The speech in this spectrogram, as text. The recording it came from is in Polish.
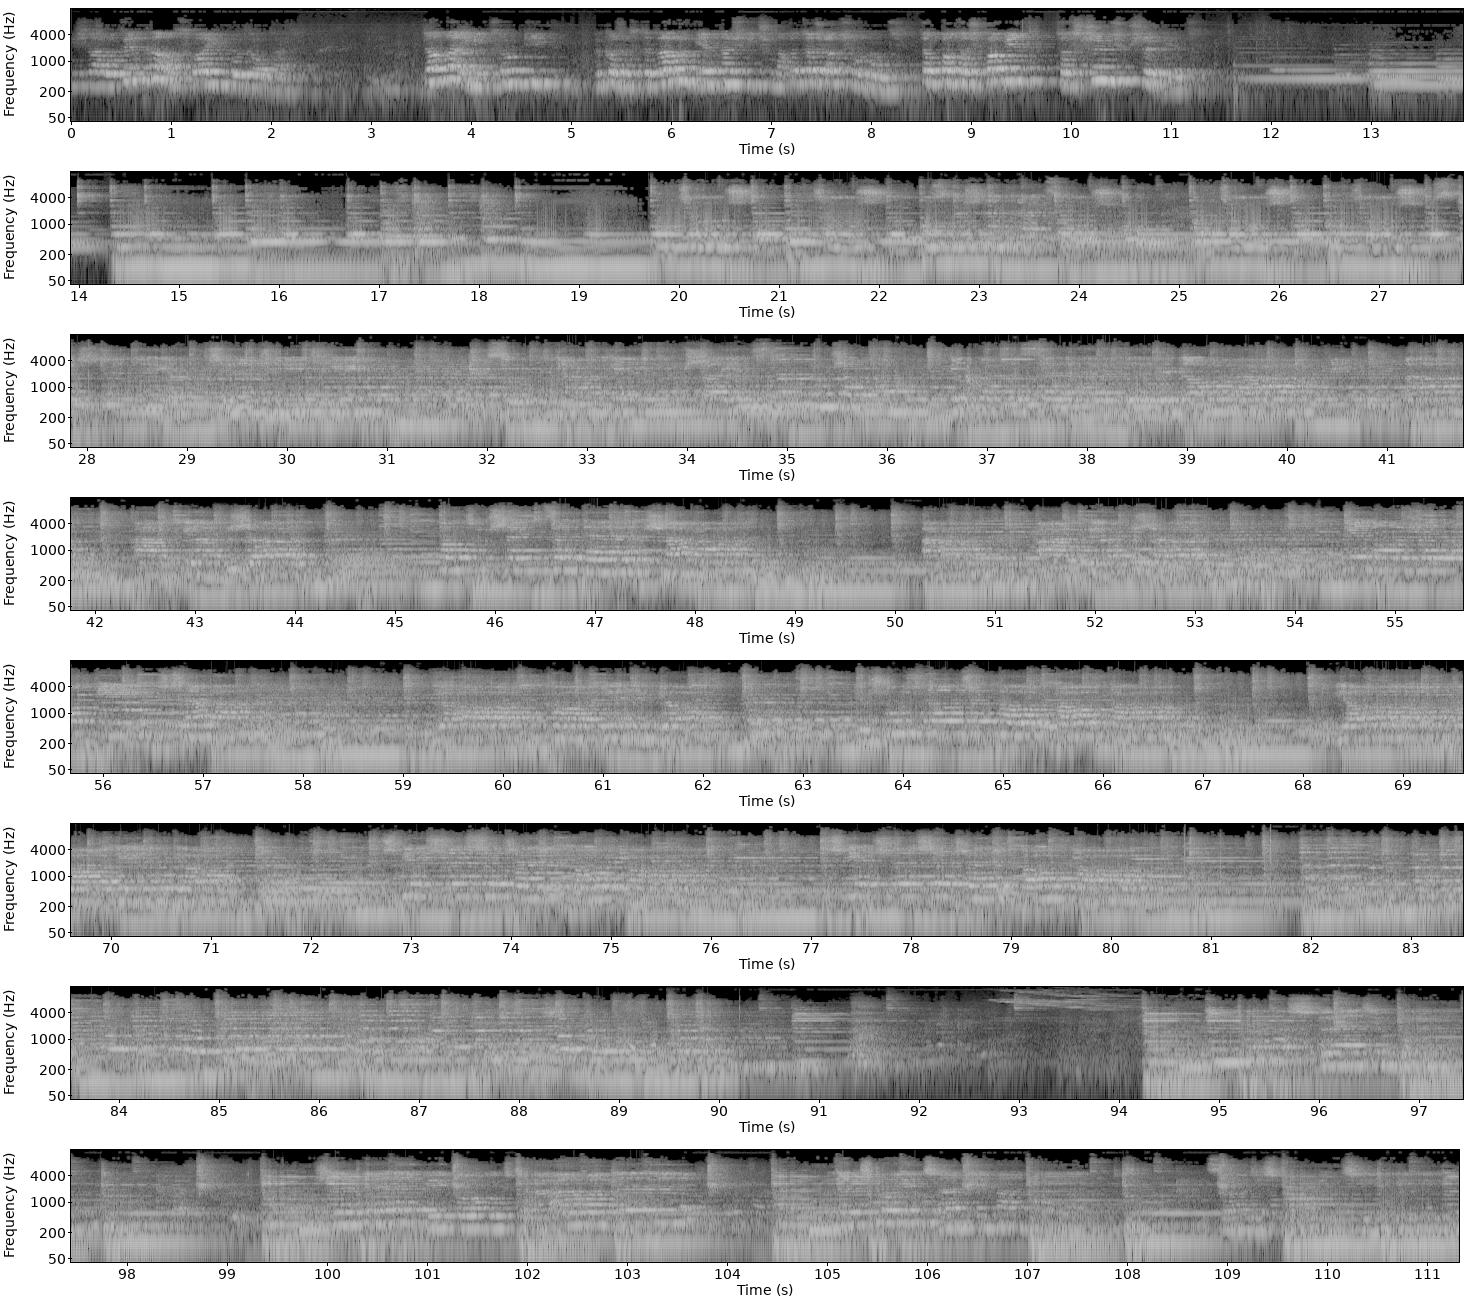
Myślały tylko o swoich wygodach. Wdowa i jej córki wykorzystywały biedność liczną, to coś odsunąć, to po coś pobiec, co z czymś przybiec. see.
